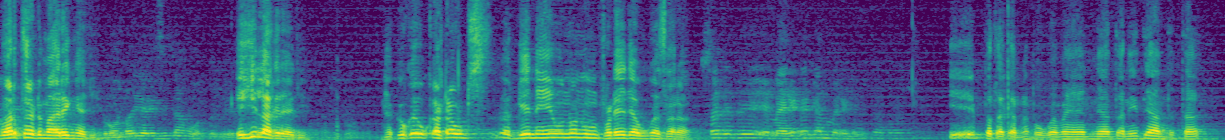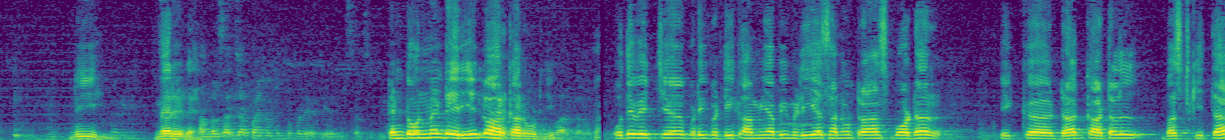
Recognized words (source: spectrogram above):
ਵਰਥ ਐਡਮਾਇਰਿੰਗ ਹੈ ਜੀ। ਇਹੀ ਲੱਗ ਰਿਹਾ ਜੀ। ਕਿਉਂਕਿ ਉਹ ਕੱਟ ਆਊਟਸ ਅੱਗੇ ਨੇ ਉਹਨਾਂ ਨੂੰ ਫੜਿਆ ਜਾਊਗਾ ਸਾਰਾ। ਹੈ ਕਿ ਇਹ ਪਤਾ ਕਰਨਾ ਪਊਗਾ। ਮੈਂ ਇੰਨਾ ਤਾਂ ਨਹੀਂ ਧਿਆਨ ਦਿੱਤਾ ਵੀ ਮੈਰਿਡ ਹੈ। ਕੰਟੋਨਮੈਂਟ ਏਰੀਆ ਲੋਹਰਕਾ ਰੋਡ ਜੀ। ਉਹਦੇ ਵਿੱਚ ਬੜੀ ਵੱਡੀ ਕਾਮਯਾਬੀ ਮਿਲੀ ਹੈ। ਸਾਨੂੰ ਟਰਾਂਸਪੋਰਟਰ ਇੱਕ ਡਰੱਗ ਕਾਰਟਲ ਬਸਟ ਕੀਤਾ।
